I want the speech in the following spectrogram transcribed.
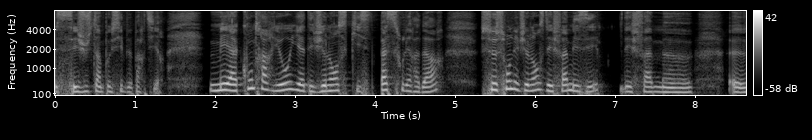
c'est juste impossible de partir. Mais à contrario, il y a des violences qui passent sous les radars. Ce sont les violences des femmes aisées des femmes euh, euh,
